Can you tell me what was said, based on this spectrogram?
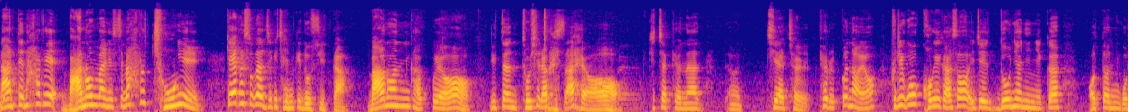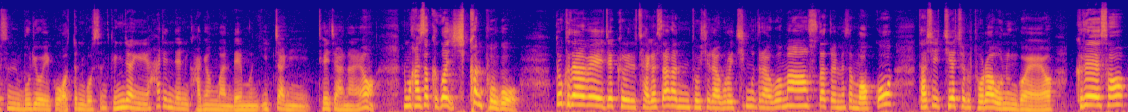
나한테는 하루에 만 원만 있으면 하루 종일 깨가 쏟아지게 재밌게 놀 수 있다. 만 원 갖고요. 일단 도시락을 싸요. 기차표나 어, 지하철 표를 끊어요. 그리고 거기 가서 이제 노년이니까 어떤 곳은 무료이고 어떤 곳은 굉장히 할인된 가격만 내면 입장이 되잖아요. 그럼 가서 그거 시컨 보고 또 그다음에 이제 그 자기가 싸간 도시락으로 친구들하고 막 수다 떨면서 먹고 다시 지하철로 돌아오는 거예요. 그래서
